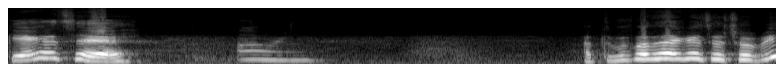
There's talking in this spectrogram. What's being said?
কে এঁকেছে? আর তুমি কোথায় এঁকেছো ছবি?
